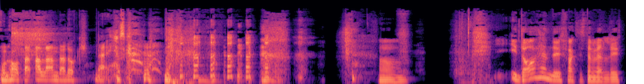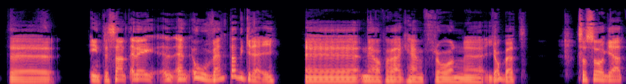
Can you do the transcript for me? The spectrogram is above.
Hon hatar alla andra dock. Nej, jag ska. ja. Idag hände ju faktiskt en väldigt eh, intressant, eller en, en oväntad grej eh, när jag var på väg hem från eh, jobbet så såg jag att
